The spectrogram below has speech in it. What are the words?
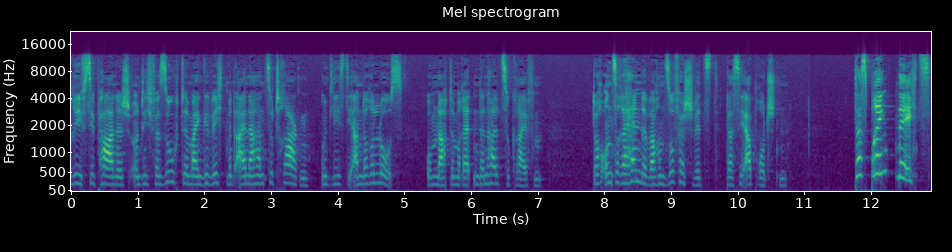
rief sie panisch, und ich versuchte, mein Gewicht mit einer Hand zu tragen und ließ die andere los, um nach dem rettenden Halt zu greifen. Doch unsere Hände waren so verschwitzt, dass sie abrutschten. Das bringt nichts,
